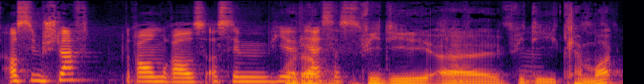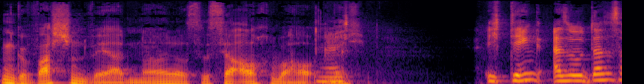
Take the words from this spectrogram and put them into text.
aus dem Schlafraum raus, aus dem hier, oder wie heißt das? Wie die, äh, wie die Klamotten gewaschen werden, ne? Das ist ja auch überhaupt ja, nicht. Ich, denke, also das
